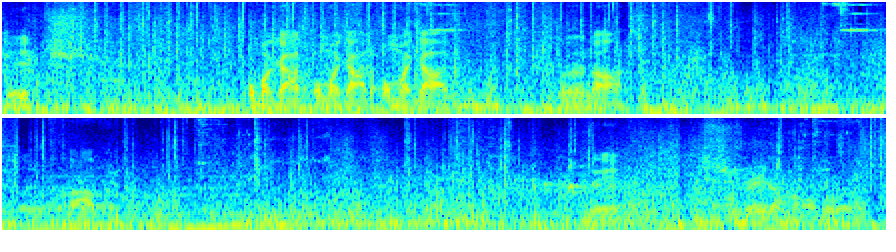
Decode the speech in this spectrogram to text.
Bitch. Oh my god, oh my god, oh my god. No, no, no. Stop. Damn. Straight up all the way up.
